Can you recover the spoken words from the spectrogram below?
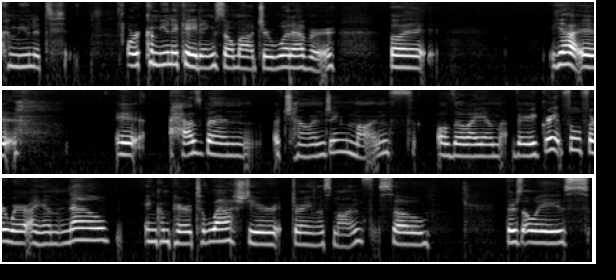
communit or communicating so much or whatever. But yeah, it it has been a challenging month, although I am very grateful for where I am now in compared to last year during this month. So there's always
